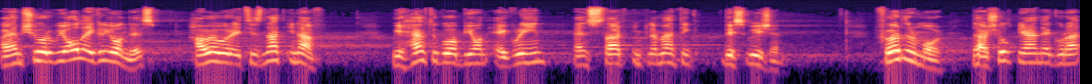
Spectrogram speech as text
I am sure we all agree on this. However, it is not enough. We have to go beyond agreeing and start implementing this vision. Furthermore, there should be a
